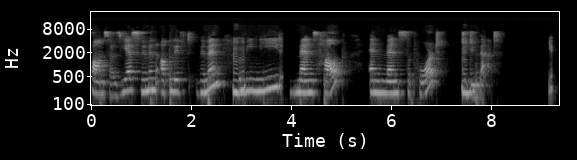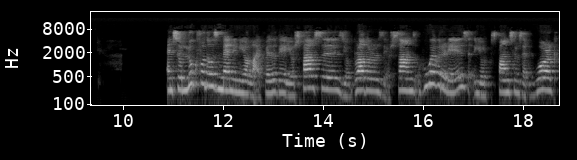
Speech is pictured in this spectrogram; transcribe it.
sponsors. Yes, women uplift women, mm-hmm. but we need men's help and men's support to mm-hmm. do that. Yeah. And so look for those men in your life, whether they're your spouses, your brothers, your sons, whoever it is, your sponsors at work.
